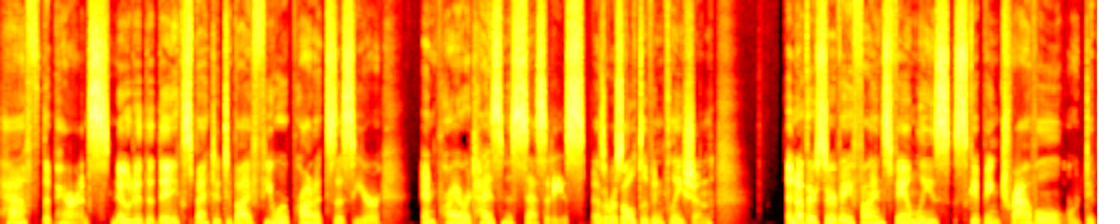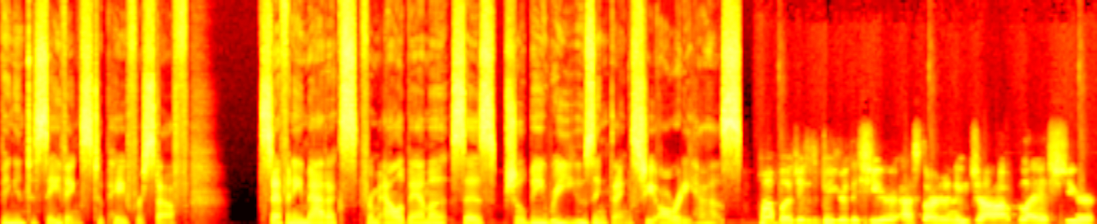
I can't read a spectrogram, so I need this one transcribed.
half the parents noted that they expected to buy fewer products this year and prioritize necessities as a result of inflation. Another survey finds families skipping travel or dipping into savings to pay for stuff. Stephanie Maddox from Alabama says she'll be reusing things she already has. My budget is bigger this year. I started a new job last year,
